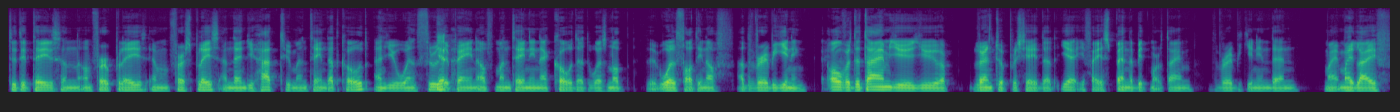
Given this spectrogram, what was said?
to details on, on first place and first place and then you had to maintain that code and you went through yeah. the pain of maintaining a code that was not well thought enough at the very beginning over the time you you learn to appreciate that yeah if i spend a bit more time at the very beginning then my, my life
